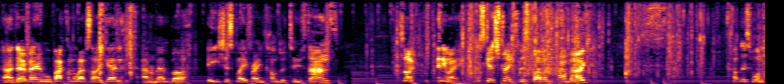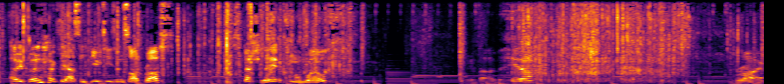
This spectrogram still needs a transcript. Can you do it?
Uh, they're available back on the website again. And remember, each display frame comes with two stands. So anyway, let's get straight into this 500 pound bag. Cut this one open. Hopefully it has some beauties inside for us especially a Commonwealth. Move that over here. Right,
